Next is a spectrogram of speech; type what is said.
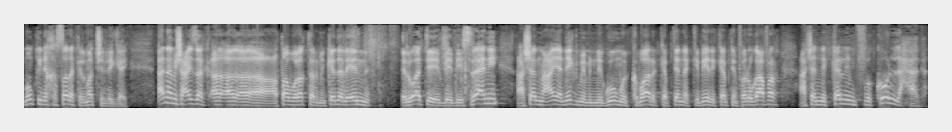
ممكن يخسرك الماتش اللي جاي. أنا مش عايزك أطول أكتر من كده لأن الوقت بي- بيسرقني عشان معايا نجم من نجوم الكبار الكابتن الكبير الكابتن فاروق جعفر عشان نتكلم في كل حاجة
